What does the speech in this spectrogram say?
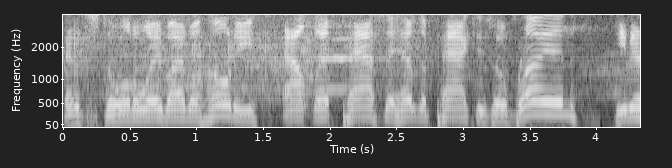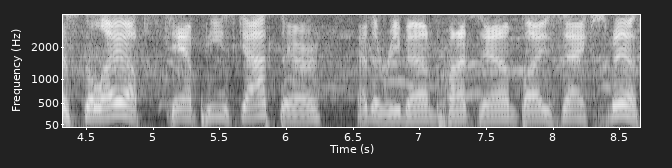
and it's stolen away by Mahoney. Outlet pass ahead of the pack is O'Brien. He missed the layup. Campese got there, and the rebound brought down by Zach Smith.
